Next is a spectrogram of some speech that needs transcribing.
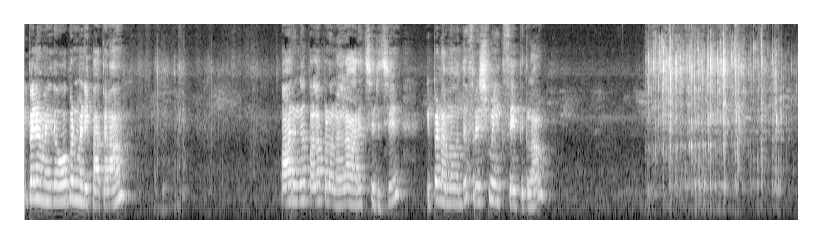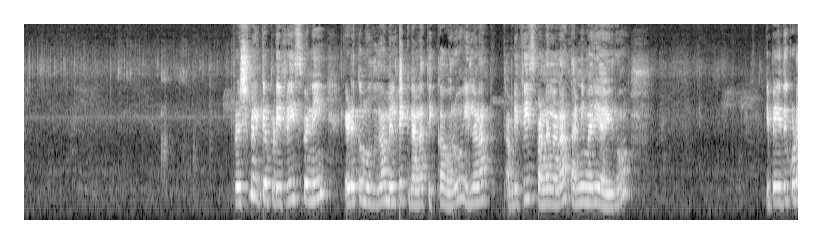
இப்போ நம்ம இதை ஓப்பன் பண்ணி பார்க்கலாம். பாருங்க பலாப்பழம் நல்லா அரைச்சிருச்சு. இப்போ நம்ம வந்து ஃப்ரெஷ் மில்க் சேர்த்துக்கலாம். ஃப்ரெஷ் மில்க் இப்படி ஃப்ரீஸ் பண்ணி எடுக்கும் போது தான் மில்க் நல்லா திக்காக வரும். இல்லைனா அப்படி ஃப்ரீஸ் பண்ணலைன்னா தண்ணி மாதிரி ஆயிரும். இப்போ இது கூட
